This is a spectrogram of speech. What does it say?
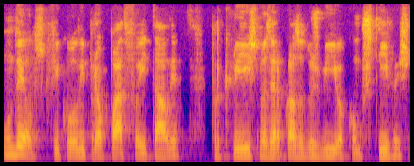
Um deles que ficou ali preocupado foi a Itália, porque queria isto, mas era por causa dos biocombustíveis,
